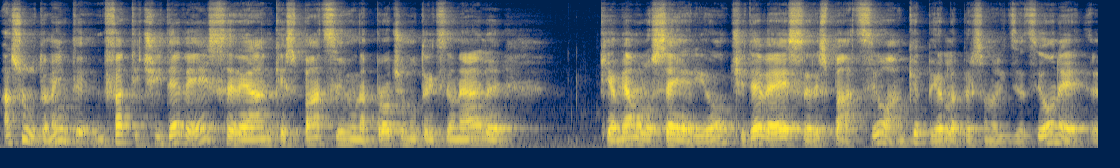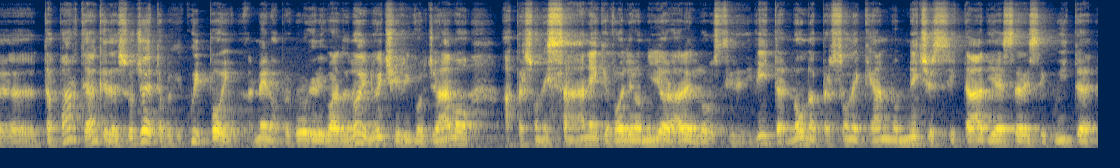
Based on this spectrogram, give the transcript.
Assolutamente, infatti ci deve essere anche spazio in un approccio nutrizionale chiamiamolo serio, ci deve essere spazio anche per la personalizzazione eh, da parte anche del soggetto, perché qui poi, almeno per quello che riguarda noi, noi ci rivolgiamo a persone sane che vogliono migliorare il loro stile di vita, non a persone che hanno necessità di essere seguite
